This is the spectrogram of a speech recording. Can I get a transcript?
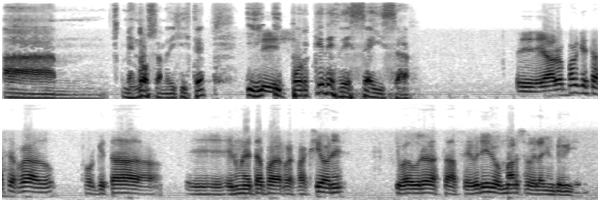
a mm, Mendoza, me dijiste? ¿Y, por qué desde Ceiza? Eh, Aeroparque está cerrado porque está eh, en una etapa de refacciones que va a durar hasta febrero o marzo del año que viene.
